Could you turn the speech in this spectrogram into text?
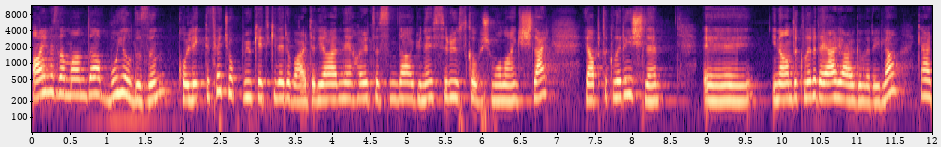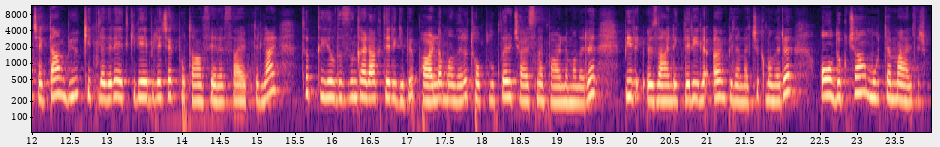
Aynı zamanda bu yıldızın kolektife çok büyük etkileri vardır. Yani haritasında Güneş-Sirius kavuşumu olan kişiler yaptıkları işle, e, inandıkları değer yargılarıyla gerçekten büyük kitleleri etkileyebilecek potansiyele sahiptirler. Tıpkı yıldızın karakteri gibi parlamaları, topluluklar içerisinde parlamaları, bir özellikleriyle ön plana çıkmaları oldukça muhtemeldir.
